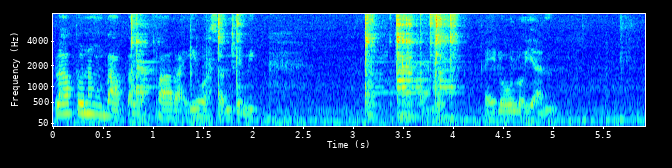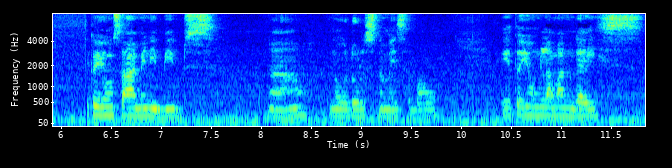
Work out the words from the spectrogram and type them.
plato ng bata para iwas ang tinik. Kay Lolo yan. Ito yung sa amin ni Bibs na noodles na may sabaw. Ito yung laman guys.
